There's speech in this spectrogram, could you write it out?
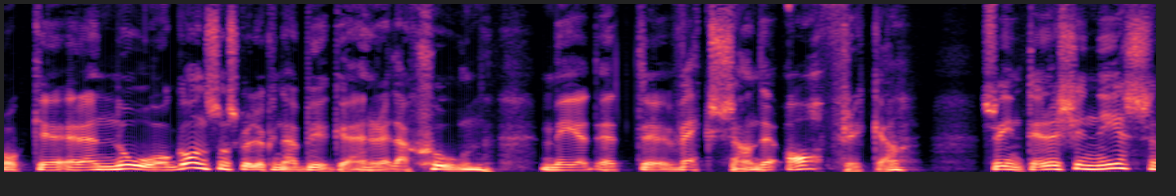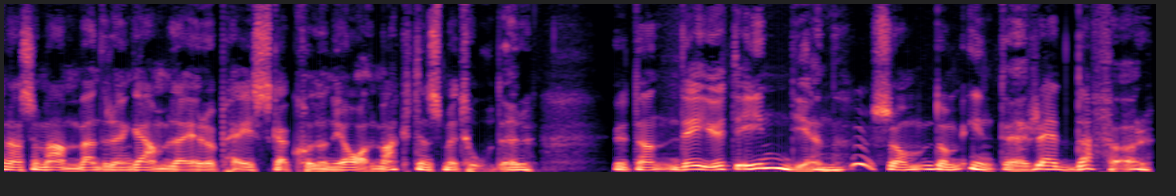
och eh, är det någon som skulle kunna bygga en relation med ett eh, växande Afrika så inte är det kineserna som använder den gamla europeiska kolonialmaktens metoder, utan det är ju ett Indien som de inte är rädda för.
